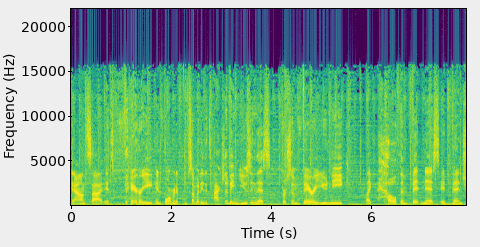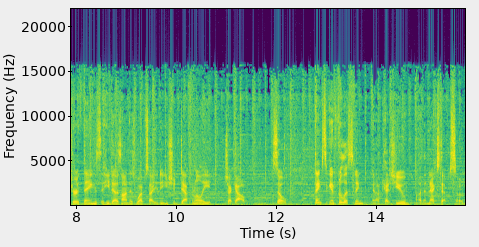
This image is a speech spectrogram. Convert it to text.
downside. It's very informative from somebody that's actually been using this for some very unique like health and fitness adventure things that he does on his website that you should definitely check out. So, thanks again for listening, and I'll catch you on the next episode.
